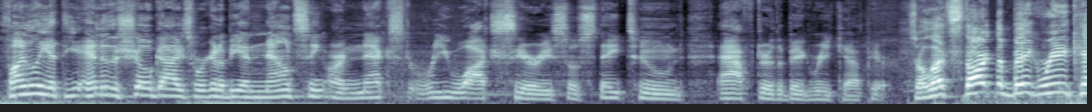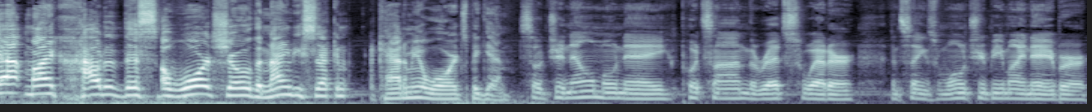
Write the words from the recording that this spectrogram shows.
Finally, at the end of the show, guys, we're going to be announcing our next rewatch series. So stay tuned after the big recap here. So let's start the big recap, Mike. How did this award show, the 92nd Academy Awards, begin? So Janelle Monáe puts on the red sweater and sings "Won't You Be My Neighbor."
